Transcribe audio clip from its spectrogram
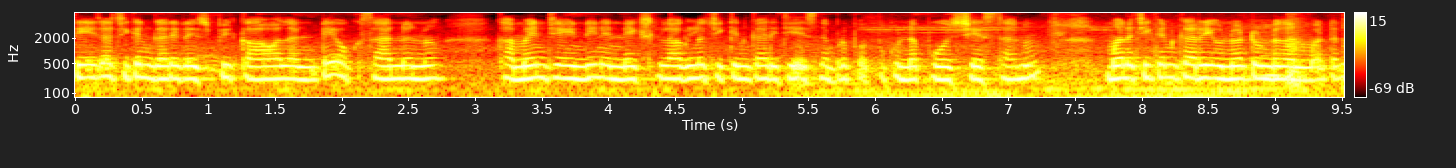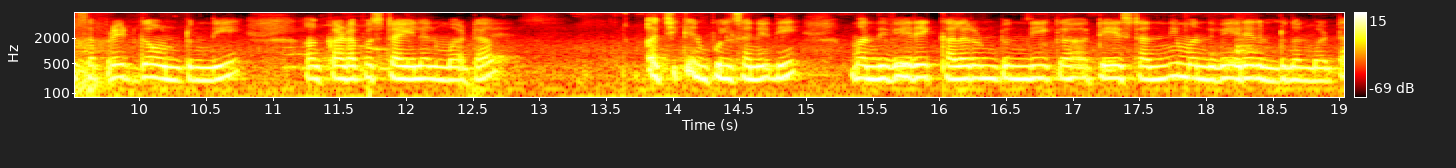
తేజ చికెన్ కర్రీ రెసిపీ కావాలంటే ఒకసారి నన్ను కమెంట్ చేయండి. నేను నెక్స్ట్ బ్లాగ్లో చికెన్ కర్రీ చేసినప్పుడు తప్పకుండా పోస్ట్ చేస్తాను. మన చికెన్ కర్రీ ఉన్నట్టు ఉండదు అనమాట సపరేట్గా ఉంటుంది. ఆ కడప స్టైల్ అనమాట ఆ చికెన్ పులుసు అనేది మంది వేరే కలర్ ఉంటుంది టేస్ట్ అన్నీ మంది వేరేది ఉంటుందన్నమాట.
